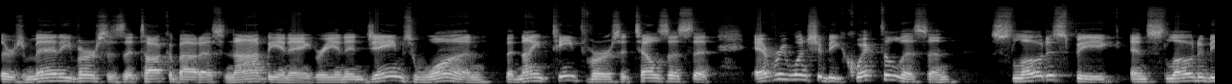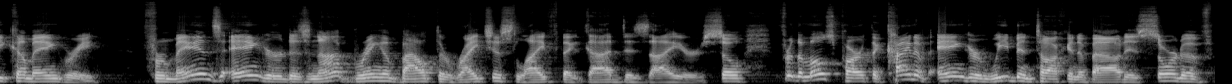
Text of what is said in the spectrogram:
there's many verses that talk about us not being angry. And in James 1, the 19th verse, it tells us that everyone should be quick to listen, slow to speak, and slow to become angry. For man's anger does not bring about the righteous life that God desires. So, for the most part, the kind of anger we've been talking about is sort of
